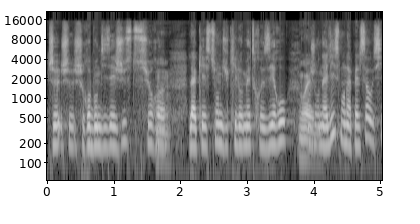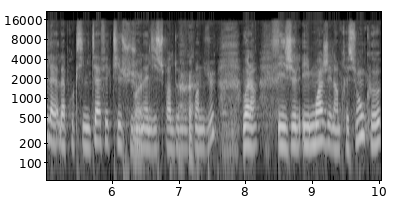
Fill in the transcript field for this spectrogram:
Je, rebondisais juste sur euh, mm. la question du kilomètre zéro. En journalisme, on appelle ça aussi la, proximité affective. Je suis journaliste, je parle de mon point de vue. Voilà. Et, je, et moi, j'ai l'impression que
